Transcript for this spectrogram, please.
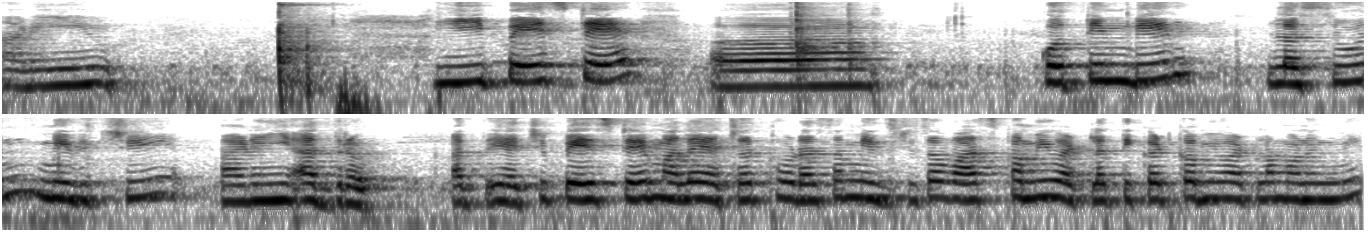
आणि ही पेस्ट आहे. कोथिंबीर लसूण मिरची आणि अद्रक. आता याची पेस्ट आहे. मला याच्यात थोडासा मिरचीचा वास कमी वाटला तिखट कमी वाटला म्हणून मी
